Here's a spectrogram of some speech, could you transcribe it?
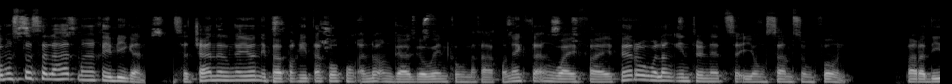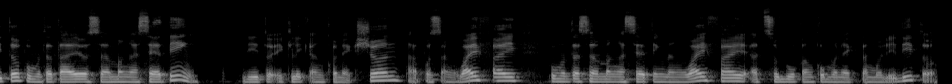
Kamusta sa lahat mga kaibigan? Sa channel ngayon, ipapakita ko kung ano ang gagawin kung nakakonekta ang Wi-Fi pero walang internet sa iyong Samsung phone. Para dito, pumunta tayo sa mga setting. Dito i-click ang connection, tapos ang Wi-Fi, pumunta sa mga setting ng Wi-Fi at subukang kumonekta muli dito.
